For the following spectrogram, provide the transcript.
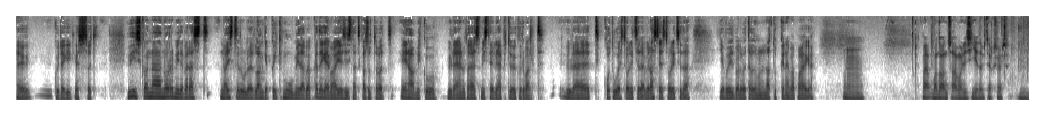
äh, kuidagi kas ühiskonna normide pärast naiste õlule langeb kõik muu, mida peab ka tegema ja siis nad kasutavad enamiku ülejäänud ajast, mis neil jääb töö kõrvalt üle, et kodu eest hoolitseda või laste eest hoolitseda. ja võib-olla võtavad omale natukene vaba aega mm.. ma, ma toon Saamoli siia, ta vist ärkas üles mm..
